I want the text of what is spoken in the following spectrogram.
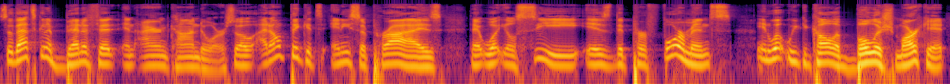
So that's going to benefit an iron condor. So i don't think it's any surprise that what you'll see is the performance in what we could call a bullish market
